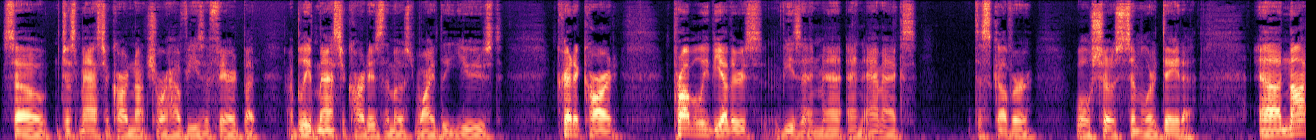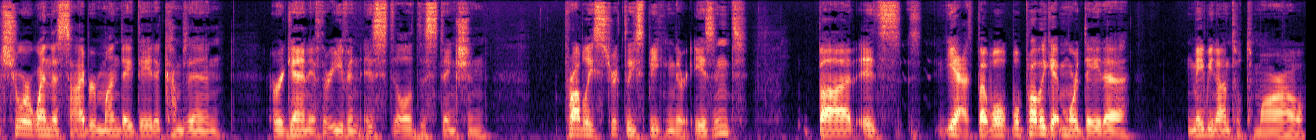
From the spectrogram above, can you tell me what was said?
So just MasterCard, not sure how Visa fared, but I believe MasterCard is the most widely used credit card. Probably the others, Visa and, and Amex, Discover, will show similar data. Uh, not sure when the Cyber Monday data comes in, or again, if there even is still a distinction. Probably, strictly speaking, there isn't. But it's, yeah, but we'll, we'll probably get more data, maybe not until tomorrow.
